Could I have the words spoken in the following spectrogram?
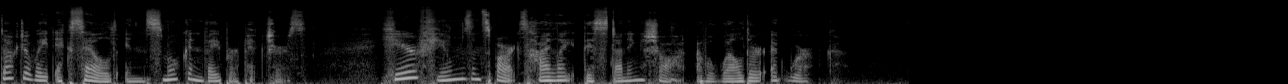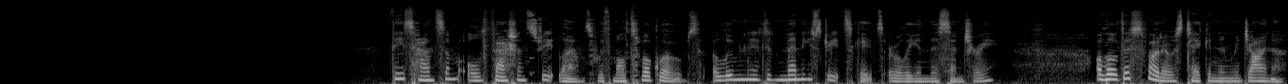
Dr. Wait excelled in smoke and vapor pictures. Here fumes and sparks highlight this stunning shot of a welder at work. These handsome, old-fashioned street lamps with multiple globes illuminated many streetscapes early in this century. Although this photo is taken in Regina,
